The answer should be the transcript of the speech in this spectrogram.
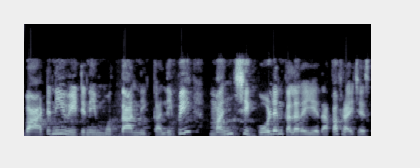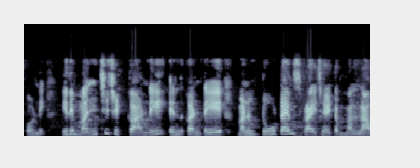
వాటిని వీటిని మొత్తాన్ని కలిపి మంచి గోల్డెన్ కలర్ అయ్యేదాకా ఫ్రై చేసుకోండి. ఇది మంచి చిట్కా అండి. ఎందుకంటే మనం టూ టైమ్స్ ఫ్రై చేయటం వలన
